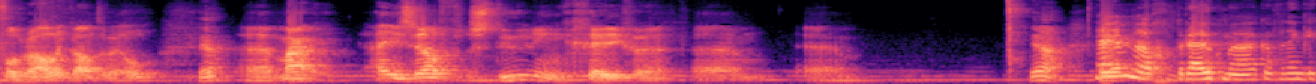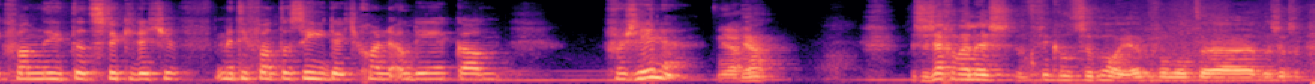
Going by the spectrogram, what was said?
volgens mij alle kanten mee op. Ja. Eh, maar aan jezelf sturing geven. ehm, ehm, Ja. Ja, en wel gebruik maken, van, denk ik, van die, dat stukje dat je met die fantasie, dat je gewoon ook dingen kan verzinnen. ja. Ja. Ze zeggen wel eens, dat vind ik altijd zo mooi, hè? bijvoorbeeld, eh, dan zeggen ze,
